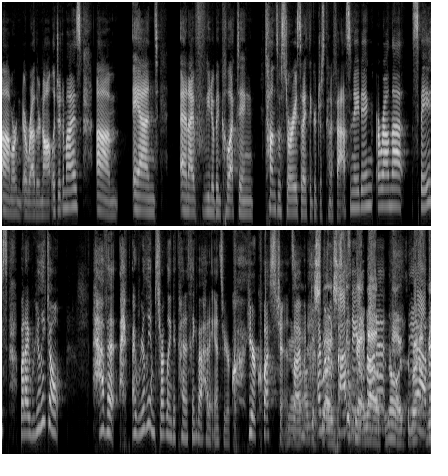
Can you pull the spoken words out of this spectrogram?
um, or, or, rather not legitimized um, and and i've you know been collecting tons of stories that i think are just kind of fascinating around that space but i really don't have it. I, I, really am struggling to kind of think about how to answer your your question. Yeah, so I'm, I'm, just, I'm really uh, fascinated about it. No, it's yeah, me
